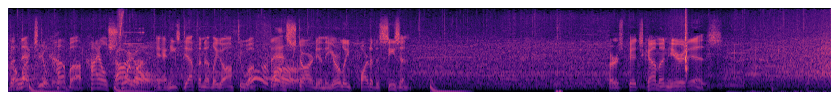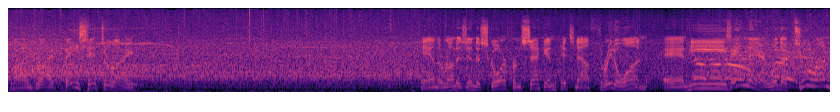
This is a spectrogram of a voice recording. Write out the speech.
The The next Cub up, Kyle Kyle. Schwarber. And he's definitely off to a Schwarber. fast start in the early part of the season. First pitch coming. Here it is. Line drive, base hit to right. And the run is in to score from second. It's now three to one. And he's in there with a two-run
